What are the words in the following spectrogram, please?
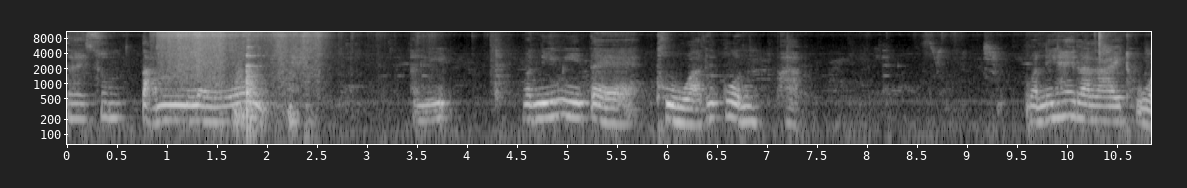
ได้ส้มตำแล้ว อันนี้วันนี้มีแต่ถั่วทุกคนผัก วันนี้ให้ละลายถั่ว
